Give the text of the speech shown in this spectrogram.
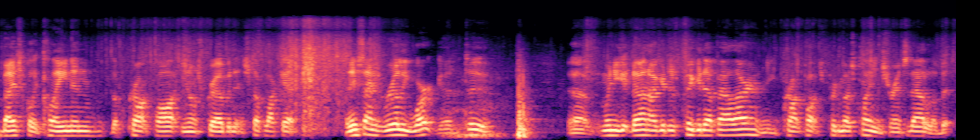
basically cleaning the crock pot, you know, scrubbing it and stuff like that. And these things really work good too. Uh, when you get done, I can just pick it up out there and your crock pot's pretty much clean. Just rinse it out a little bit.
